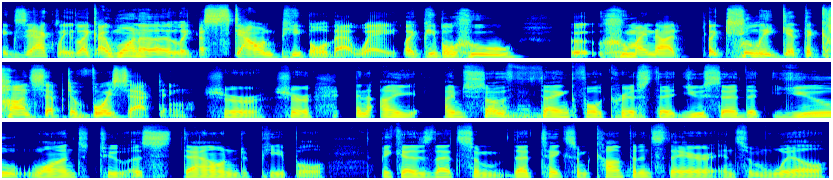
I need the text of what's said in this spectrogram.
Exactly. Like I want to like astound people that way, like people who who might not like truly get the concept of voice acting. Sure, sure. And I I'm so thankful Chris that you said that you want to astound people because that's some that takes some confidence there and some will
